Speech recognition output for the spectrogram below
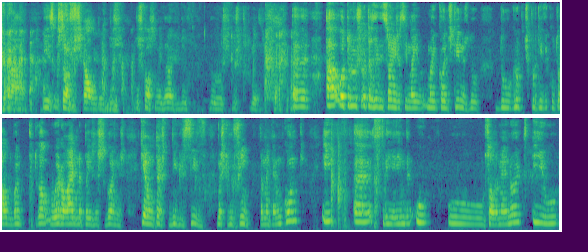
para a execução fiscal do, dos, dos consumidores, dos, dos, dos portugueses. Uh, há outros, outras edições assim meio, meio clandestinas do, do Grupo Desportivo e Cultural do Banco de Portugal, o Euroine na País das Cegonhas, que é um texto digressivo, mas que no fim também tem um conto, e uh, referi ainda o, o Sol da Meia-Noite e, o,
